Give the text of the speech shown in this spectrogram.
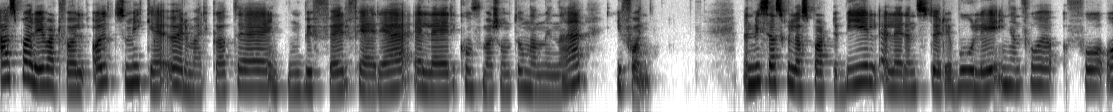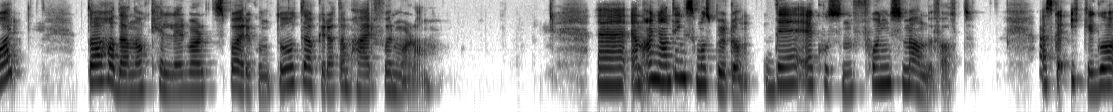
Jeg sparer i hvert fall alt som ikke er øremerka til enten buffer, ferie eller konfirmasjon til ungene mine, i fond. Men hvis jeg skulle ha spart til bil eller en større bolig innen få, få år, da hadde jeg nok heller valgt sparekonto til akkurat de her formålene. Eh, en annen ting som hun spurte om, det er hvilke fond som er anbefalt. Jeg skal ikke gå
